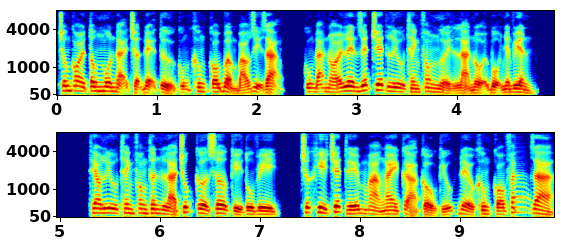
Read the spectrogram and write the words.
trông coi tông môn đại trận đệ tử cũng không có bẩm báo dị dạng cũng đã nói lên giết chết lưu thanh phong người là nội bộ nhân viên theo lưu thanh phong thân là trúc cơ sơ kỳ tu vi, trước khi chết thế mà ngay cả cầu cứu đều không có phát ra,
